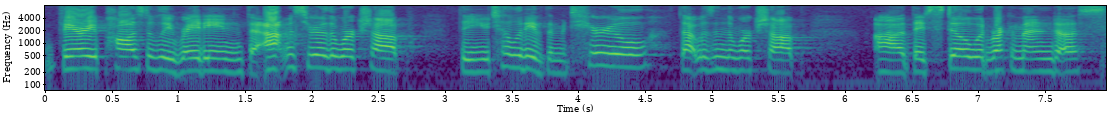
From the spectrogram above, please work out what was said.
very positively rating the atmosphere of the workshop, the utility of the material that was in the workshop. Uh, they still would recommend us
